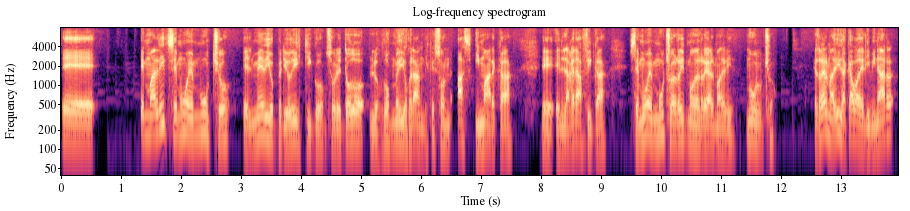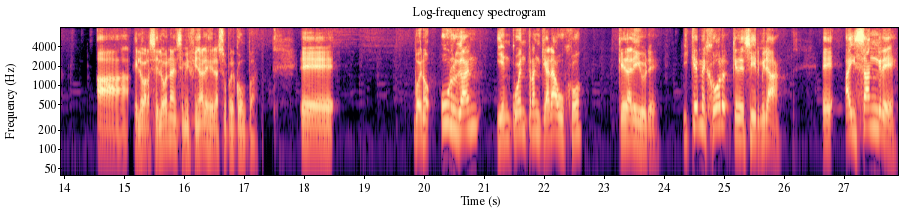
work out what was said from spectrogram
en Madrid se mueve mucho el medio periodístico, sobre todo los dos medios grandes que son AS y Marca, en la gráfica, se mueven mucho al ritmo del Real Madrid. Mucho. El Real Madrid acaba de eliminar a el Barcelona en semifinales de la Supercopa. bueno, hurgan y encuentran que Araujo queda libre. ¿Y qué mejor que decir, mirá, eh, hay sangre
